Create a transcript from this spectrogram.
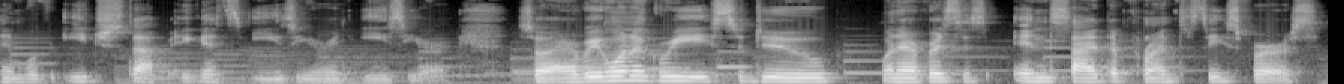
and with each step it gets easier and easier. So everyone agrees to do whatever is inside the parentheses first.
